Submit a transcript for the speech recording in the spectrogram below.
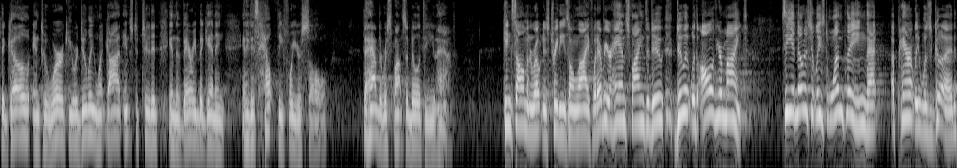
to go and to work. You are doing what God instituted in the very beginning, and it is healthy for your soul to have the responsibility you have. King Solomon wrote in his treatise on life, whatever your hands find to do, do it with all of your might. See, you noticed at least one thing that apparently was good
